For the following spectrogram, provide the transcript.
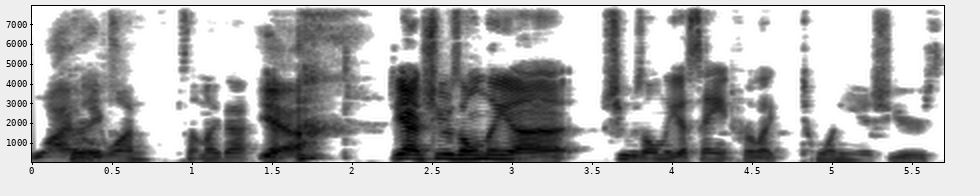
Wild. 31, something like that. Yeah. Yeah, and she was only a she was only a saint for like 20ish years.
